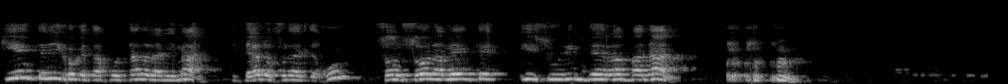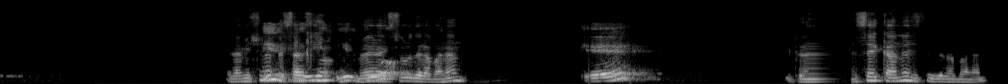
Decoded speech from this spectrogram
¿Quién te dijo que transportar al animal y tirarlo fuera del tejum? Son solamente Isurim de Rabbanán. la misión de Pesajim no era Isur de Rabbanán. ¿Qué? Pero en seca no es Isur de Rabbanán.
